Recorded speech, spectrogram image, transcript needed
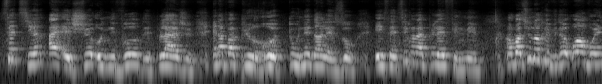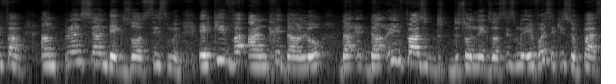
cette sirène a échoué au niveau des plages. Elle n'a pas pu retourner dans les eaux. Et c'est ainsi qu'on a pu les filmer. En voici une autre vidéo où on voit une femme en plein séance d'exorcisme et qui va entrer dans l'eau dans, dans une phase de, de son exorcisme et voyez ce qui se passe.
